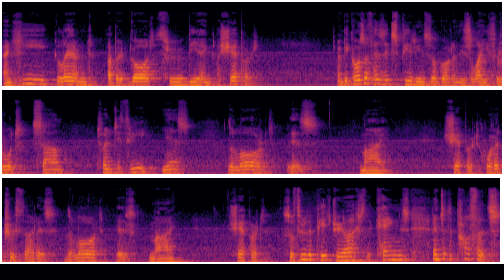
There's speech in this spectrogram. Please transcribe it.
and he learned about God through being a shepherd. And because of his experience of God in his life, wrote Psalm 23. Yes, the Lord is my shepherd. What a truth that is. The Lord is my shepherd. So through the patriarchs, the kings, into the prophets,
